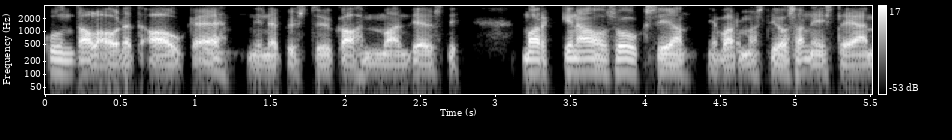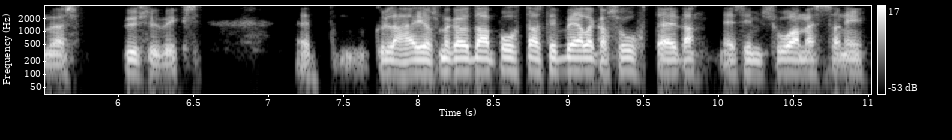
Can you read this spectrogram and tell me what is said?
kun taloudet aukeaa, niin ne pystyy kahmimaan tietysti markkinaosuuksia ja varmasti osa niistä jää myös pysyviksi. Et kyllähän jos me katsotaan puhtaasti velkasuhteita esim. Suomessa, niin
